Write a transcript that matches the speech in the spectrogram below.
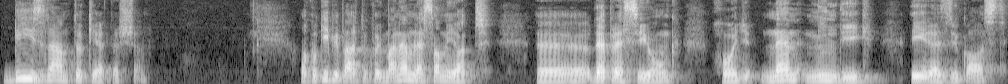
Bíz rám tökéletesen. Akkor kipipáltuk, hogy már nem lesz amiatt depressziónk, hogy nem mindig érezzük azt,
